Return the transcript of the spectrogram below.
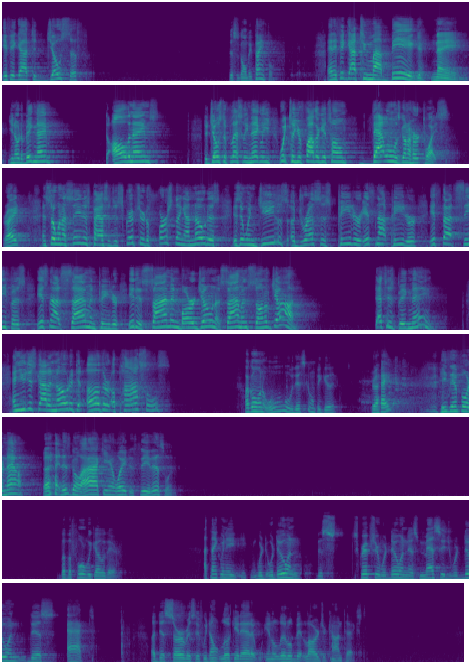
If it got to Joseph, this is going to be painful. And if it got to my big name, you know the big name? To all the names? To Joseph Leslie Negley, wait till your father gets home. That one was going to hurt twice, right? And so when I see this passage of Scripture, the first thing I notice is that when Jesus addresses Peter, it's not Peter, it's not Cephas, it's not Simon Peter, it is Simon Bar Jonah, Simon, son of John. That's his big name. And you just got to know that the other apostles are going, oh, this is going to be good. Right? He's in for it now. Right? This is going, I can't wait to see this one. But before we go there, I think we need, we're, we're doing this scripture, we're doing this message, we're doing this act a disservice if we don't look at it in a little bit larger context.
